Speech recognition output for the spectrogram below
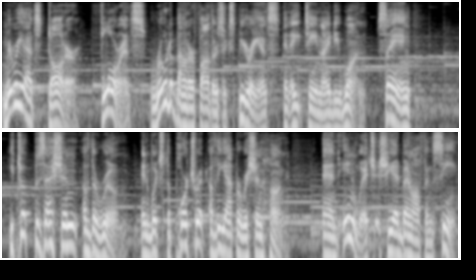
Marryat's daughter, Florence, wrote about her father's experience in 1891, saying, He took possession of the room in which the portrait of the apparition hung, and in which she had been often seen,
